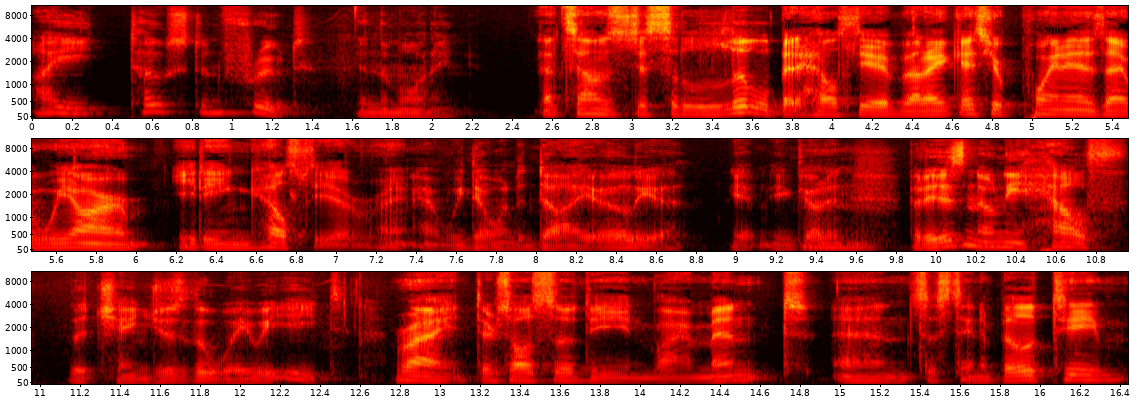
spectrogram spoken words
I eat toast and fruit in the morning. That sounds just a little bit healthier, but I guess your point is that we are eating healthier, right? And we don't want to die earlier. Yep, you got it. Mm-hmm. But it isn't only health that changes the way we eat. Right. There's also the environment and sustainability.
